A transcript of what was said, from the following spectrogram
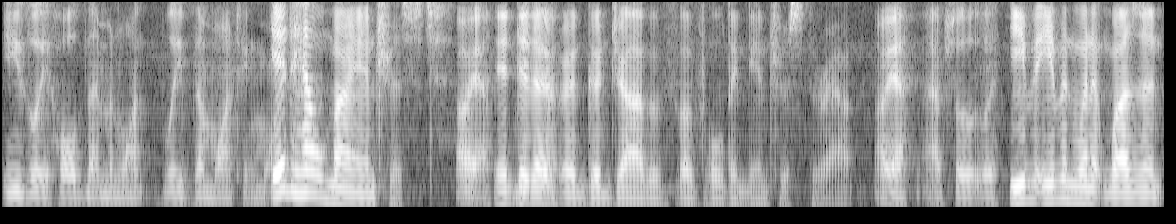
easily hold them and want leave them wanting more. It held my interest. oh yeah, It did a, a good job of, of holding the interest throughout. Oh yeah, absolutely. even even when it wasn't,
